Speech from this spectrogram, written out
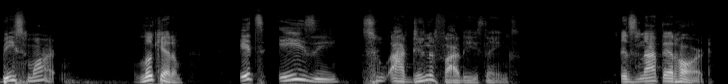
be smart. Look at them. It's easy to identify these things. It's not that hard.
